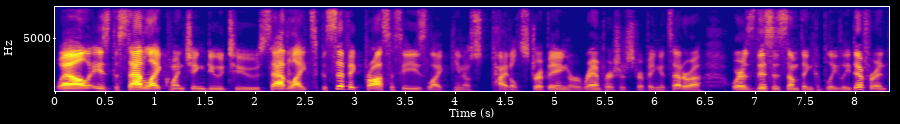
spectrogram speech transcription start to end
well, is the satellite quenching due to satellite-specific processes like you know tidal stripping or ram pressure stripping, et cetera, whereas this is something completely different.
